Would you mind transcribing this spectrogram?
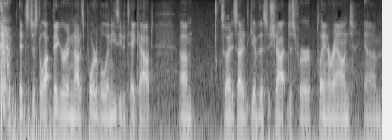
it's just a lot bigger and not as portable and easy to take out. Um, so I decided to give this a shot just for playing around um,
